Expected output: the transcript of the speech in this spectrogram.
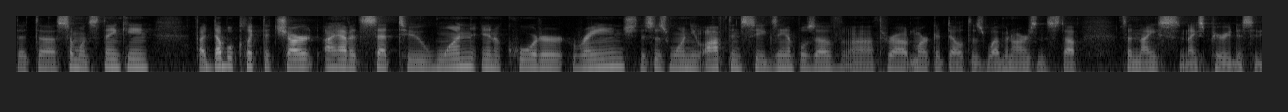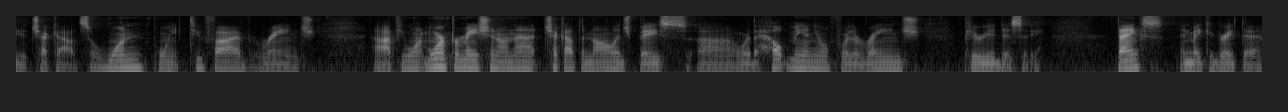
that uh, someone's thinking. If I double click the chart, I have it set to one and a quarter range. This is one you often see examples of uh, throughout Market Delta's webinars and stuff. It's a nice, nice periodicity to check out. So 1.25 range. Uh, if you want more information on that, check out the knowledge base uh, or the help manual for the range periodicity. Thanks, and make a great day.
